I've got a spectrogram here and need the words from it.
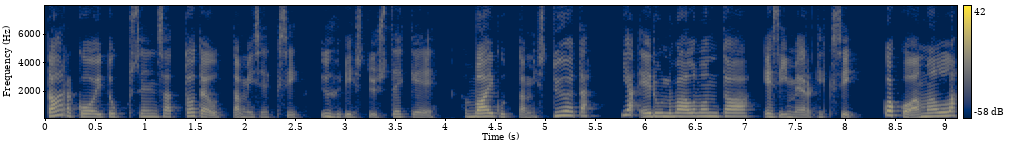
Tarkoituksensa toteuttamiseksi yhdistys tekee vaikuttamistyötä ja edunvalvontaa esimerkiksi kokoamalla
